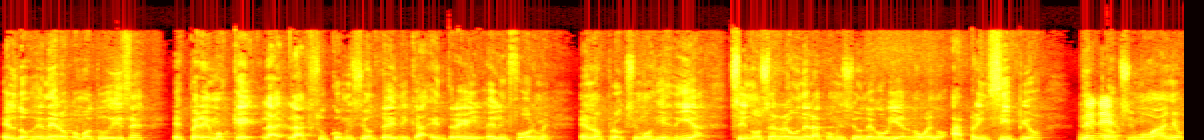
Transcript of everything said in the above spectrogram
el 2 de enero, como tú dices, esperemos que la, subcomisión técnica entregue el, informe en los próximos 10 días, si no se reúne la comisión de gobierno, bueno, a principio del próximo año,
